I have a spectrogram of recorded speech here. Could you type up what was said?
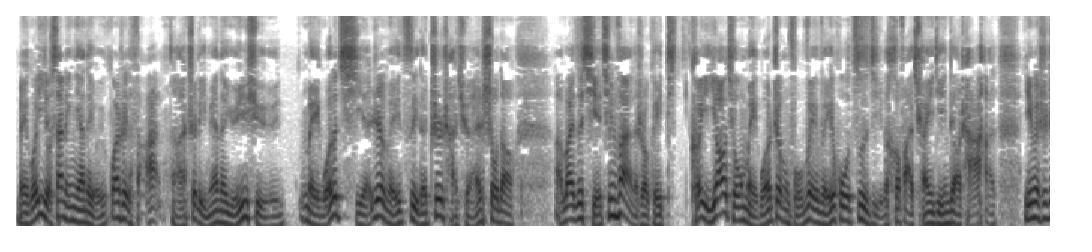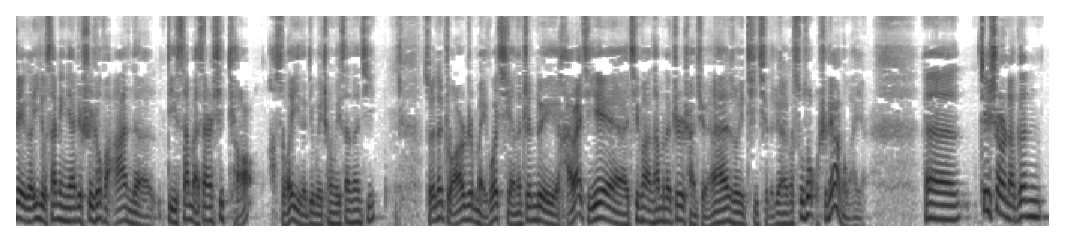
美国一九三零年的有一个关税的法案啊，这里面呢允许美国的企业认为自己的知识产权受到啊外资企业侵犯的时候，可以提可以要求美国政府为维护自己的合法权益进行调查。因为是这个一九三零年这税收法案的第三百三十七条，所以呢就被称为三三七。所以呢，主要是美国企业呢针对海外企业侵犯他们的知识产权，所以提起的这样一个诉讼，是这样个玩意儿。嗯，这事儿呢跟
